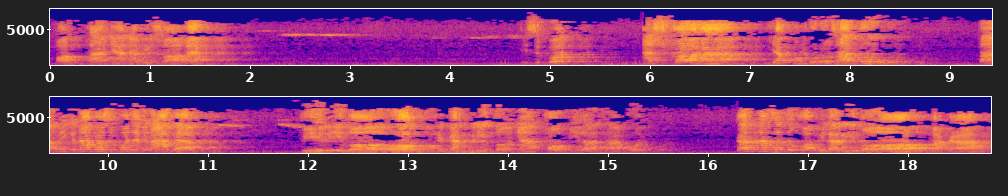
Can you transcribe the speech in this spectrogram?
ontanya Nabi Saleh. Disebut Ashqaha yang membunuh satu. Tapi kenapa semuanya kena adab? Biridhahum dengan ridhonya kabilah Samud. Karena satu kabilah ridho, maka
